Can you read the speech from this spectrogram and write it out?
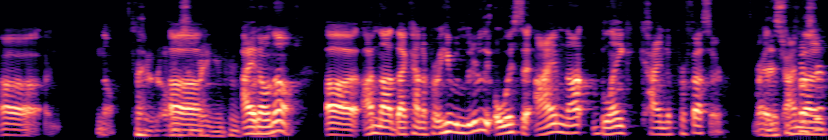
uh, no, i don't know Uh, I'm just I don't know. Uh, I'm not that kind of. Pro-. He would literally always say, "I'm not blank kind of professor." Right, like, I'm not an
